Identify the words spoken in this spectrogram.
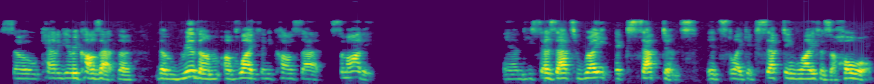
So Katagiri calls that the the rhythm of life, and he calls that samadhi. And he says that's right acceptance. It's like accepting life as a whole.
